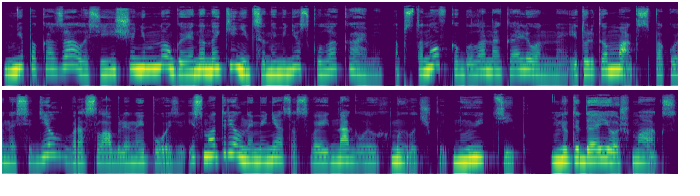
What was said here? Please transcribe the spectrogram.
Мне показалось, и еще немного, и она накинется на меня с кулаками. Обстановка была накаленная, и только Макс спокойно сидел в расслабленной позе и смотрел на меня со своей наглой ухмылочкой. Ну и тип. «Ну ты даешь, Макс!»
